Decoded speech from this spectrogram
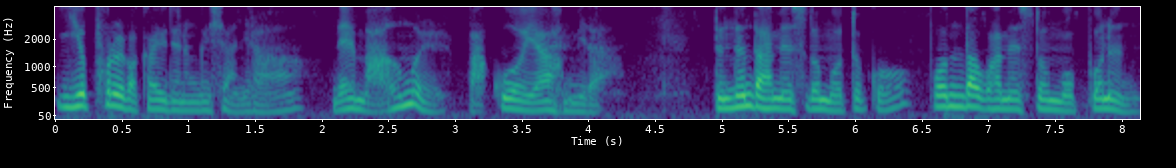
이어폰을 바꿔야 되는 것이 아니라 내 마음을 바꾸어야 합니다. 듣는다 하면서도 못 듣고 본다고 하면서도 못 보는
